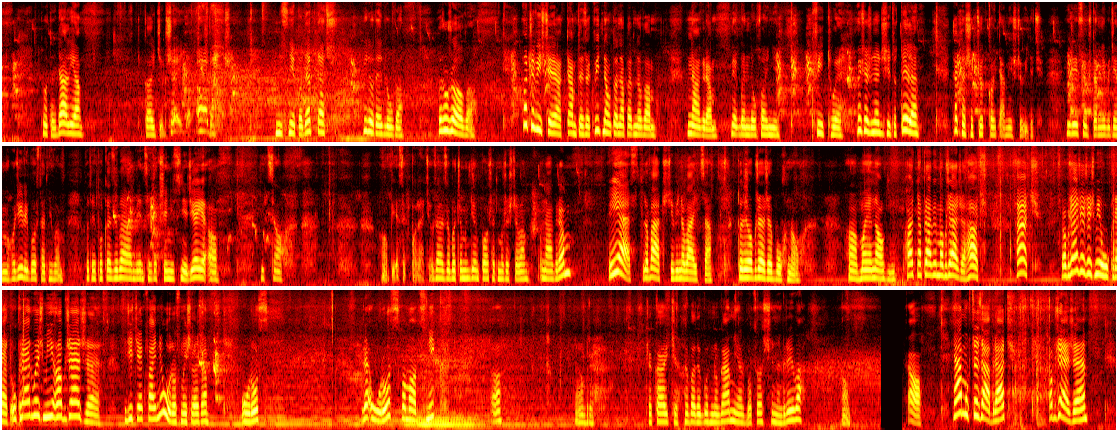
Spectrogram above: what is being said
Tutaj dalia. Czekajcie, przejdę. O Boże. Nic nie podeptać. I tutaj druga. Różowa. Oczywiście jak tamte zakwitną, to na pewno Wam nagram, jak będą fajnie kwitły. Myślę, że na dzisiaj to tyle. Tak na szybciutko i tam jeszcze widać. Irisy już tam nie będziemy chodzili, bo ostatnio Wam tutaj pokazywałam, więcej tak się nic nie dzieje. O, i co? O, piesek poleciał. Zaraz zobaczymy, gdzie on poszedł. Może jeszcze Wam nagram. Jest! Zobaczcie, winowajca, który obrzeże buchnął. O, moje nogi. Chodź na prawym obrzeże, chodź. Chodź. Obrzeże żeś mi ukradł. Ukradłeś mi obrzeże. Widzicie, jak fajny urósł, myślę, że urósł. Że urósł, pomocnik. O. Dobra. Czekajcie, chyba do gór nogami albo coś się nagrywa. O. O. Ja mu chcę zabrać obrzeże,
